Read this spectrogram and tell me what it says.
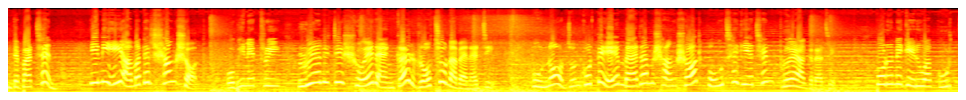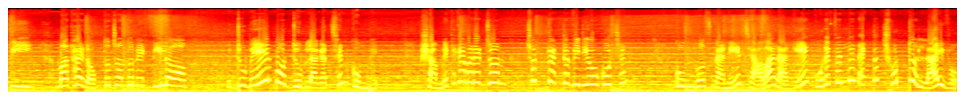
চিনতে পারছেন? ইনি আমাদের সাংসদ, অভিনেত্রী রিয়েলিটি শোয়ের অ্যাঙ্কার রচনা ব্যানার্জি। পূর্ণ অর্জন করতে ম্যাডাম সাংসদ পৌঁছে গিয়েছেন প্রয়াগরাজে। পরনে গেরুয়া কুর্তি, মাথায় রক্তচন্দনের তিলক, ডুবের পর ডুব লাগাচ্ছেন কুম্ভে। সামনে থেকে আবার একজন ছোট্ট একটা ভিডিও করছেন। কুম্ভ স্নানে যাওয়ার আগে করে ফেললেন একটা ছোট্ট লাইভও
